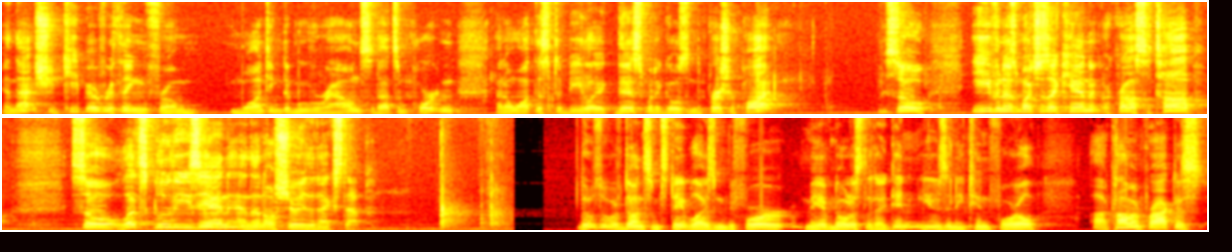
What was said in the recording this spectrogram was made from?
and that should keep everything from wanting to move around. So that's important. I don't want this to be like this when it goes in the pressure pot. So even as much as I can across the top, so let's glue these in and then I'll show you the next step. Those who have done some stabilizing before may have noticed that I didn't use any tin foil. Uh, common practice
